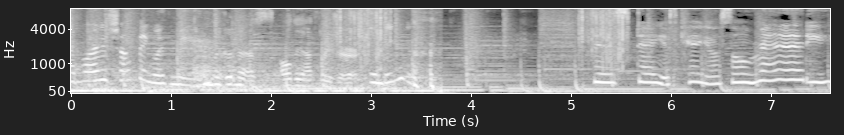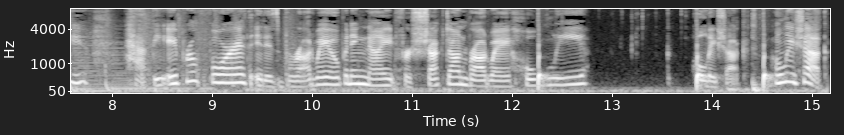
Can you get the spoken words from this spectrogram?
Edward is shopping with me. Oh my goodness, all the athleisure. Indeed. this day is chaos already. Happy April 4th. It is Broadway opening night for Shucked on Broadway. Holy Holy shuck. Holy shuck.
